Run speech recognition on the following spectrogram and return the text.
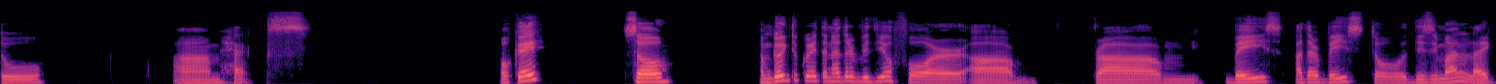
to um, hex. Okay, so I'm going to create another video for um, from base, other base to decimal, like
